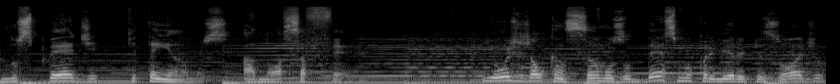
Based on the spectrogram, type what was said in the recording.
nos pede que tenhamos a nossa fé. E hoje já alcançamos o 11 episódio,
